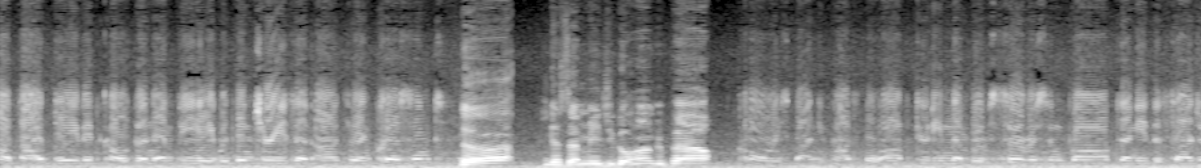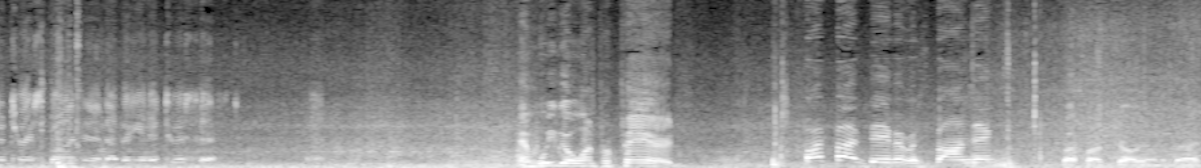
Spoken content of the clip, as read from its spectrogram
Five David called an MVA with injuries at Arthur and Crescent. Uh, guess that means you go hungry, pal. Call responding possible off-duty member of service involved. I need the sergeant to respond and another unit to assist. And we go unprepared. 5-5 David responding. 5-5 Charlie on the back.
